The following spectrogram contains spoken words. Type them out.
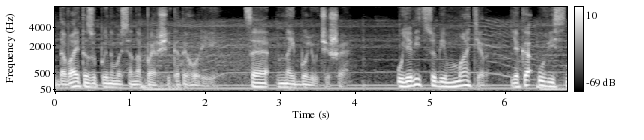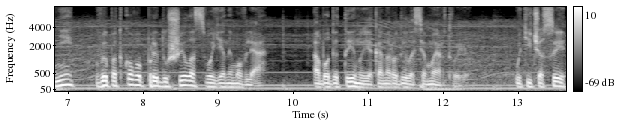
Давайте зупинимося на першій категорії. Це найболючіше. Уявіть собі матір, яка у вісні випадково придушила своє немовля, або дитину, яка народилася мертвою. У ті часи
